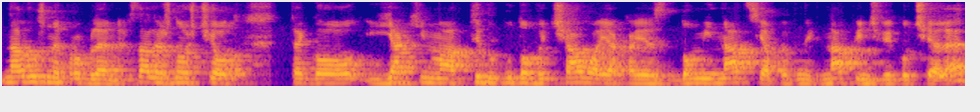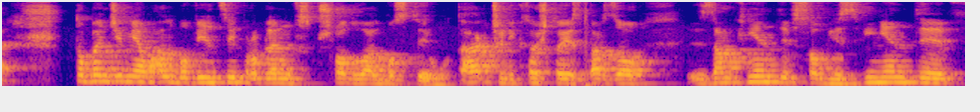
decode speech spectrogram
na różne problemy, w zależności od tego, jaki ma typ budowy ciała, jaka jest dominacja pewnych napięć w jego ciele, to będzie miał albo więcej problemów z przodu, albo z tyłu, tak? Czyli ktoś, kto jest bardzo zamknięty w sobie, zwinięty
